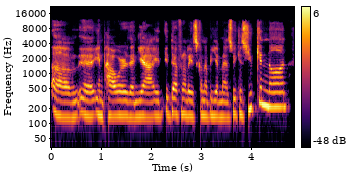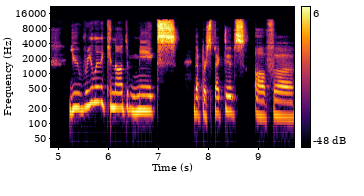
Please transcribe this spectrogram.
um, uh, in power, then yeah, it, it definitely is going to be a mess because you cannot, you really cannot mix the perspectives of uh,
